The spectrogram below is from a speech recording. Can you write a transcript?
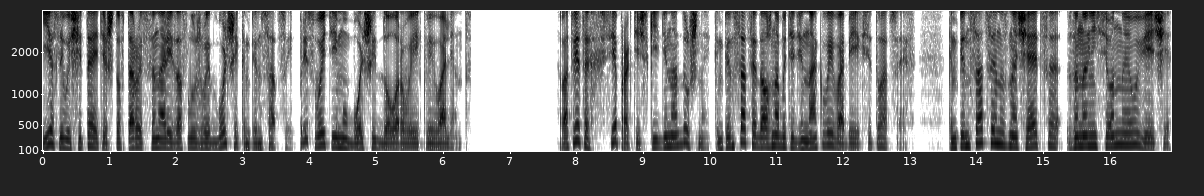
Если вы считаете, что второй сценарий заслуживает большей компенсации, присвойте ему больший долларовый эквивалент. В ответах все практически единодушны. Компенсация должна быть одинаковой в обеих ситуациях. Компенсация назначается за нанесенное увечье.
